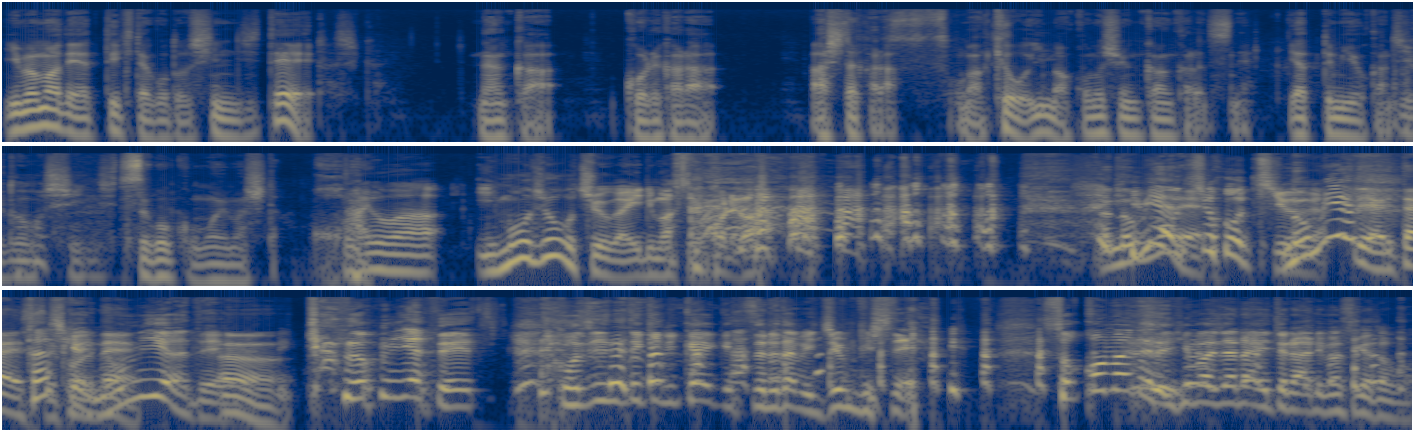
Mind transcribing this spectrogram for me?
今までやってきたことを信じて。なんか、これから、明日から、まあ今日今この瞬間からですね、やってみようかな自分と、を信じて。すごく思いました。これは、芋焼酎がいりますよ、これは。飲み屋で、飲み屋でやりたいですね。確かに飲み屋で、うん飲み屋で個人的に解決するために準備して、そこまでの暇じゃないというのはありますけども。い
